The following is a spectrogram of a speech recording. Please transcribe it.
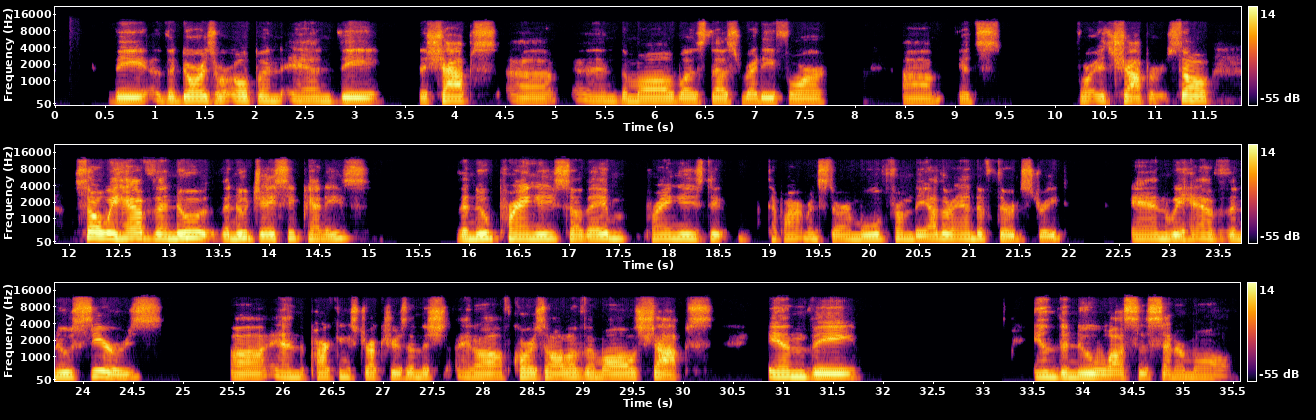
the the doors were opened and the the shops uh, and the mall was thus ready for um, its for its shoppers. So so we have the new the new J.C. Penney's, the new Prange's. So they Prange's department store moved from the other end of Third Street, and we have the new Sears uh, and the parking structures and the and all, of course all of them all shops in the in the new Wausau Center Mall.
